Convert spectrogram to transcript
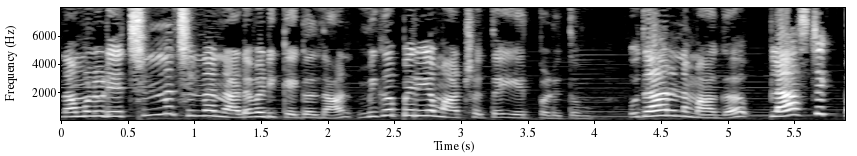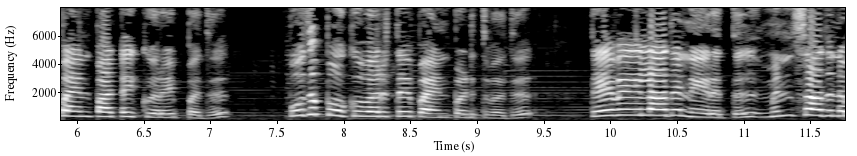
நம்மளுடைய சின்ன சின்ன நடவடிக்கைகள் தான் மிகப்பெரிய மாற்றத்தை ஏற்படுத்தும். உதாரணமாக பிளாஸ்டிக் பயன்பாட்டை குறைப்பது பொது போக்குவரத்தை பயன்படுத்துவது தேவையில்லாத நேரத்தில் மின்சாதன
